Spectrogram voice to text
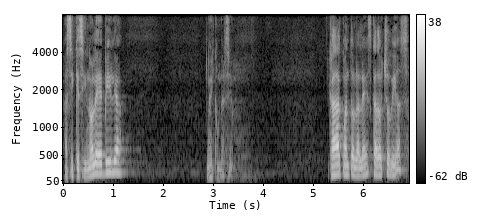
Así que si no lees Biblia, no hay conversión. ¿Cada cuánto la lees? ¿Cada ocho días?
